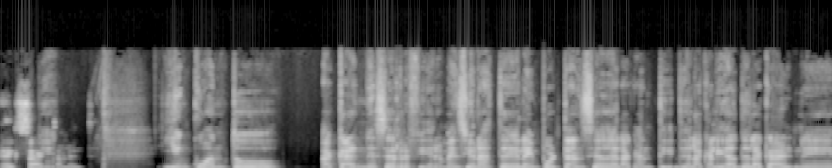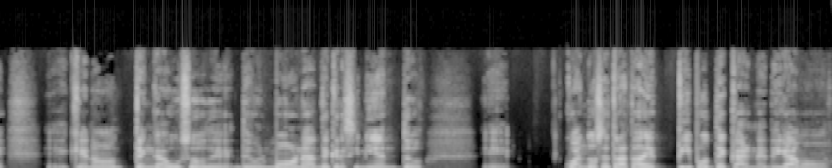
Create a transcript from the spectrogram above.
exactamente. Y en cuanto a carne se refiere, mencionaste la importancia de la, de la calidad de la carne, eh, que no tenga uso de, hormonas, de crecimiento. Eh, cuando se trata de tipos de carne, digamos,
